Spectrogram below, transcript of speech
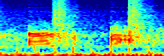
up, up, up.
